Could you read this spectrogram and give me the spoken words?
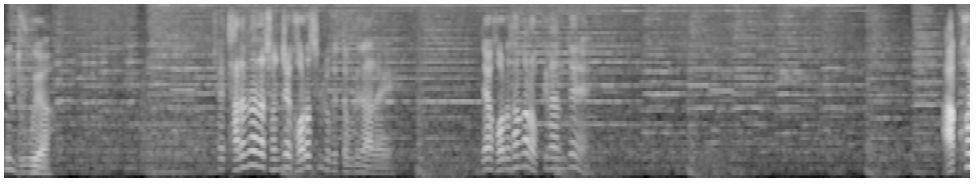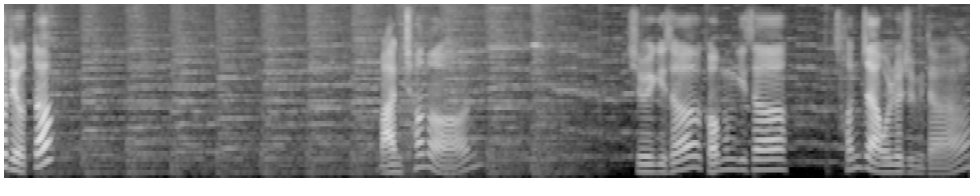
얘 누구야? 쟤 다른 나라 전쟁 걸었으면 좋겠다 우리나라에 내가 걸어 상관없긴 한데 악화되었다? 11,000원 지휘기사, 검은기사, 선장 올려줍니다.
